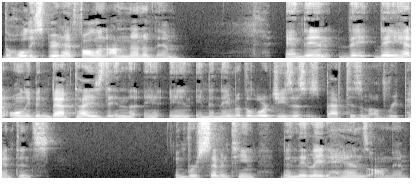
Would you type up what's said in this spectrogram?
The Holy Spirit had fallen on none of them, and then they, they had only been baptized in the in, in the name of the Lord Jesus, is baptism of repentance. In verse 17, then they laid hands on them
